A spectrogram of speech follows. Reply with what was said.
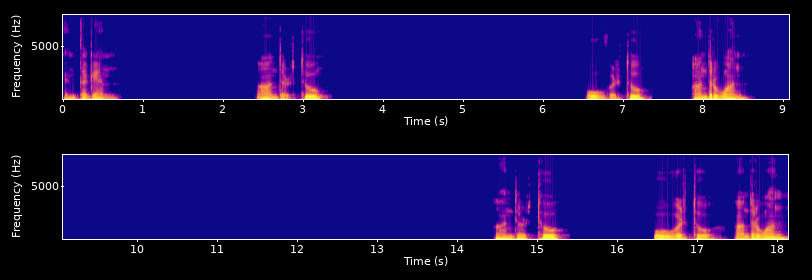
and again. Under 2 over 2 under 1 under 2 over 2 under 1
